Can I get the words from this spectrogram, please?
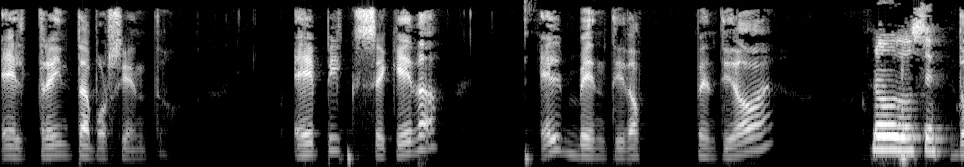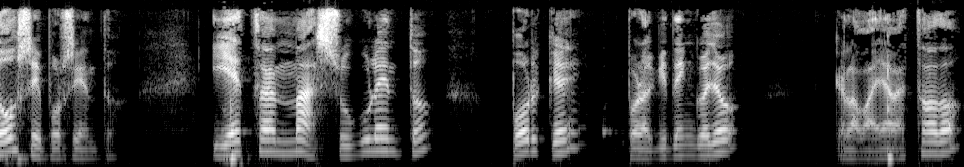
el 30%. Epic se queda el 22, 22 ¿eh? No, 12. 12%. Y esto es más suculento porque, por aquí tengo yo, que lo vaya a ver todo,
